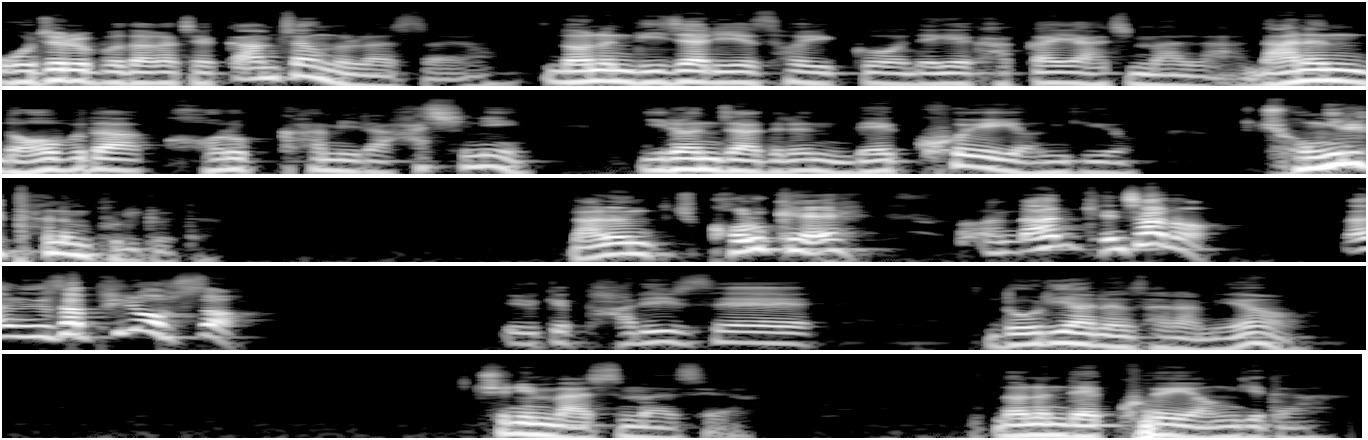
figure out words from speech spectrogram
5절을 보다가 제가 깜짝 놀랐어요. 너는 네 자리에 서 있고 내게 가까이 하지 말라. 나는 너보다 거룩함이라 하시니 이런 자들은 내 코의 연기요 종일 타는 불이로다. 나는 거룩해. 난 괜찮아. 난 의사 필요 없어. 이렇게 바리새 놀이하는 사람이요. 주님 말씀하세요. 너는 내 코의 연기다.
